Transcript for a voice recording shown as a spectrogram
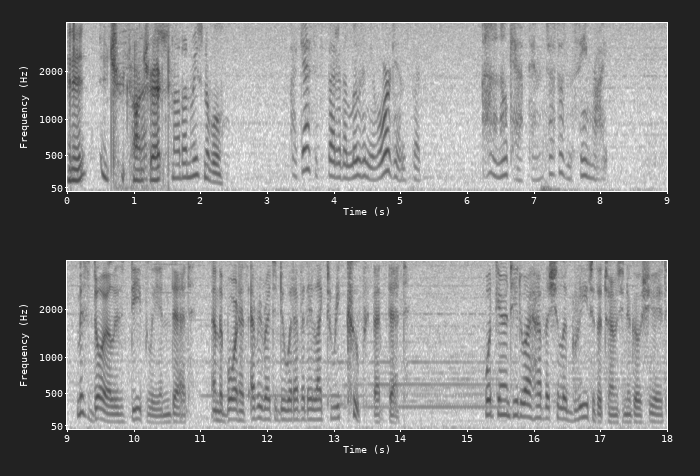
In it, in true contract. That's not unreasonable. I guess it's better than losing your organs, but I don't know, Captain. It just doesn't seem right. Miss Doyle is deeply in debt, and the board has every right to do whatever they like to recoup that debt. What guarantee do I have that she'll agree to the terms you negotiate?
